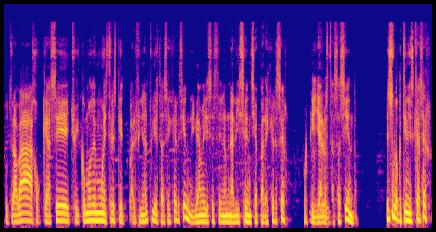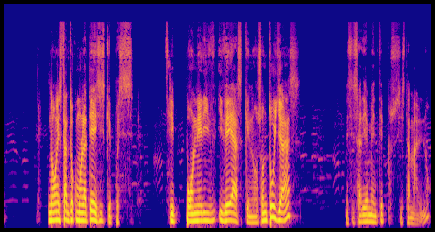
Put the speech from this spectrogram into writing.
tu trabajo, qué has hecho y cómo demuestres que al final tú ya estás ejerciendo y ya me dices tener una licencia para ejercer, porque ya lo estás haciendo. Eso es lo que tienes que hacer. No es tanto como la tesis, que pues si poner ideas que no son tuyas, necesariamente pues sí está mal, ¿no?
